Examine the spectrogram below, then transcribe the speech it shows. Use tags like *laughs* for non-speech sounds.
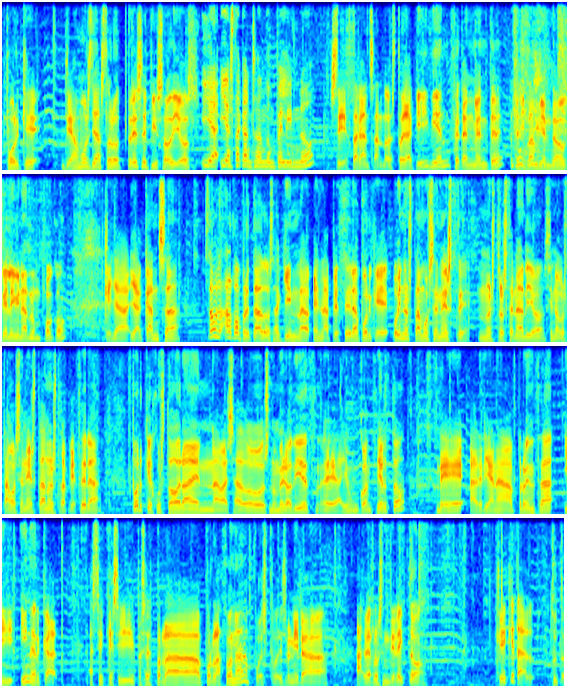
Porque llevamos ya solo tres episodios. Ya, ya está cansando un pelín, ¿no? Sí, está cansando. Estoy aquí bien, fetenmente. Eso también tengo que *laughs* eliminarlo un poco, que ya, ya cansa. Estamos algo apretados aquí en la, en la pecera porque hoy no estamos en este, nuestro escenario, sino que estamos en esta, nuestra pecera, porque justo ahora en Abaixados número 10 eh, hay un concierto de Adriana Proenza y Innercat. Así que si pasáis por la, por la zona, pues podéis venir a, a verlos en directo. ¿Qué, qué tal? ¿Tú,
